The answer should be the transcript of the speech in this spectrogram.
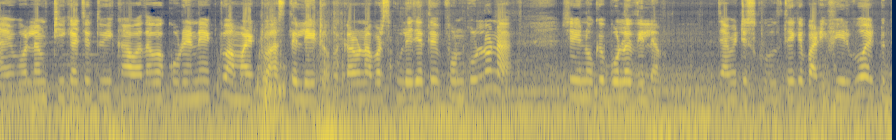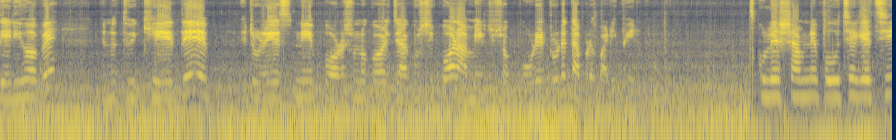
আমি বললাম ঠিক আছে তুই খাওয়া দাওয়া করে নে একটু আমার একটু আসতে লেট হবে। কারণ আবার স্কুলে যেতে ফোন করল না সেই ওকে বলে দিলাম যে আমি একটু স্কুল থেকে বাড়ি ফিরবো একটু দেরি হবে তুই খেয়ে দে একটু রেস্ট নিয়ে পড়াশোনা কর, যা খুশি কর, আমি একটু সব পড়ে টোরে তারপরে বাড়ি ফিরবো। স্কুলের সামনে পৌঁছে গেছি।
